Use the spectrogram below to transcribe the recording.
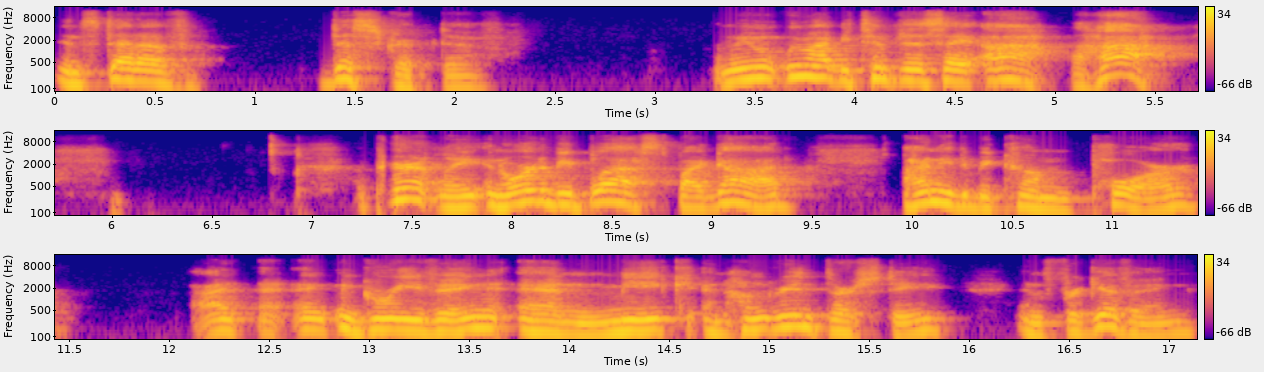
instead of descriptive. I mean, we might be tempted to say, ah, aha. Apparently, in order to be blessed by God, I need to become poor and, and grieving and meek and hungry and thirsty and forgiving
